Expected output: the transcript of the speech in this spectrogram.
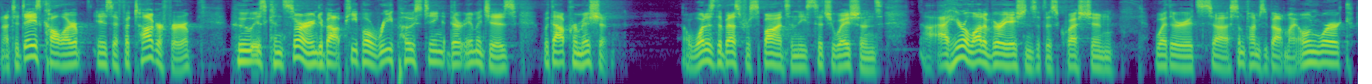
Now, today's caller is a photographer who is concerned about people reposting their images without permission. Now, what is the best response in these situations? I hear a lot of variations of this question whether it's uh, sometimes about my own work,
